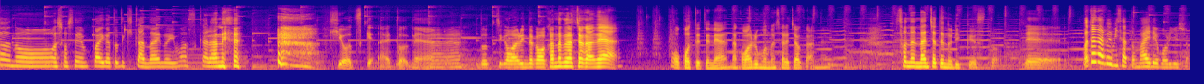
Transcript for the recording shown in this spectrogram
あの諸先輩方で聞かないのいますからね。気をつけないとね。どっちが悪いんだか分かんなくなっちゃうからね。怒っててね。なんか悪いものにされちゃうからね。そんななんちゃってのリクエスト。で渡辺美里マイレボリューション。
